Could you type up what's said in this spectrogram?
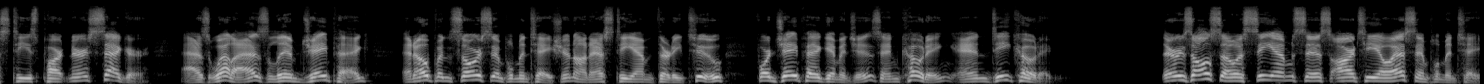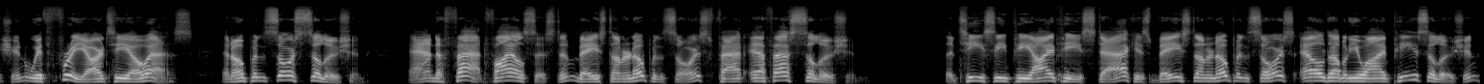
ST's partner SEGGER, as well as libjpeg, an open source implementation on STM32 for JPEG images encoding and decoding. There is also a CMSIS RTOS implementation with FreeRTOS, an open source solution, and a FAT file system based on an open source FATFS solution. The TCP/IP stack is based on an open source LWIP solution,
